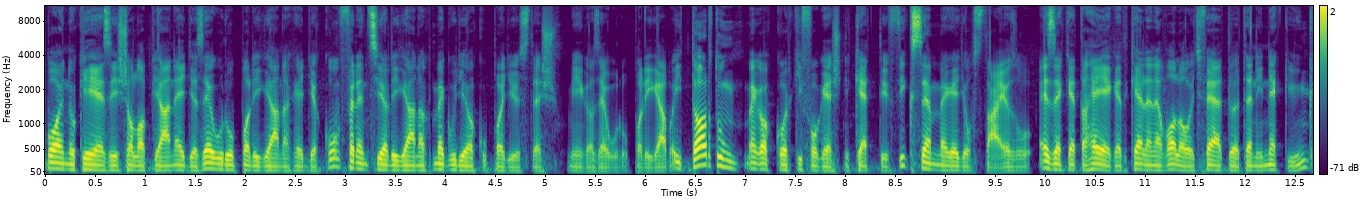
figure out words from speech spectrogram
bajnoki helyezés alapján egy az Európa Ligának, egy a Konferencia Ligának, meg ugye a kupa győztes még az Európa Ligába. Itt tartunk, meg akkor ki fog esni kettő fixen, meg egy osztályozó. Ezeket a helyeket kellene valahogy feltölteni nekünk.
